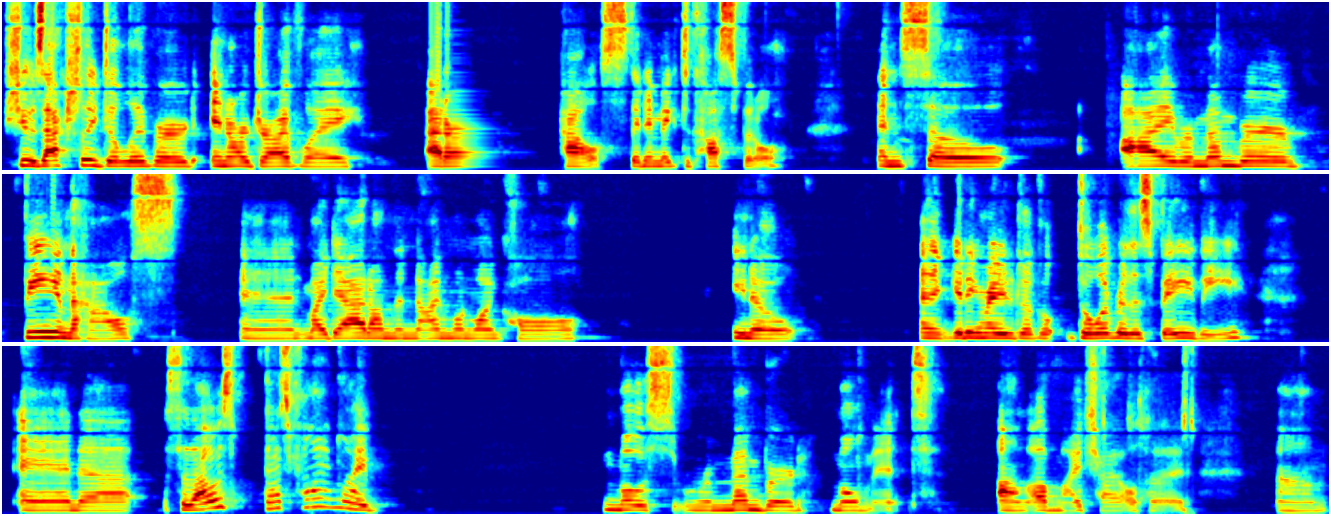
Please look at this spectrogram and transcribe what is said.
she was actually delivered in our driveway at our house. They didn't make it to the hospital. And so I remember being in the house and my dad on the 911 call, you know, and getting ready to deliver this baby. And uh, so that was, that's probably my most remembered moment um, of my childhood. Um,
